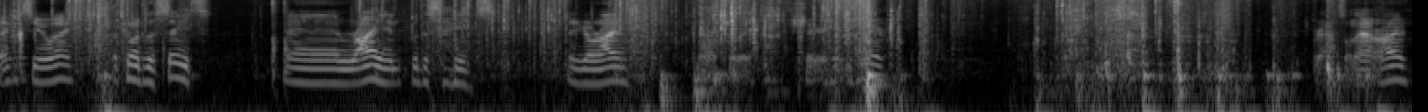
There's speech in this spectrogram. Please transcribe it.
Back COA. Let's go on to the Saints. And Ryan with the Saints. There you go, Ryan. Actually, share your hitting here. Congrats on that, Ryan.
